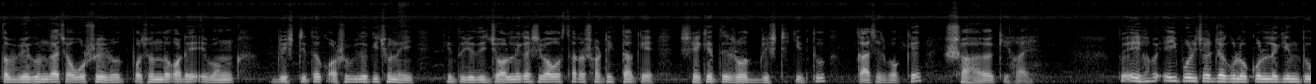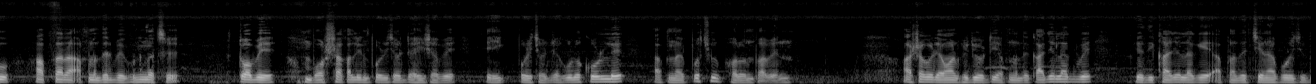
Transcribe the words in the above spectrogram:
তবে বেগুন গাছ অবশ্যই রোদ পছন্দ করে এবং বৃষ্টিতে অসুবিধা কিছু নেই, কিন্তু যদি জল নিকাশি ব্যবস্থাটা সঠিক থাকে, সেক্ষেত্রে রোদ বৃষ্টি কিন্তু গাছের পক্ষে সহায়কই হয়। তো এইভাবে এই পরিচর্যাগুলো করলে কিন্তু আপনারা আপনাদের বেগুন গাছে টবে বর্ষাকালীন পরিচর্যা হিসাবে এই পরিচর্যাগুলো করলে আপনার প্রচুর ফলন পাবেন। আশা করি আমার ভিডিওটি আপনাদের কাজে লাগবে। যদি কাজে লাগে আপনাদের চেনা পরিচিত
